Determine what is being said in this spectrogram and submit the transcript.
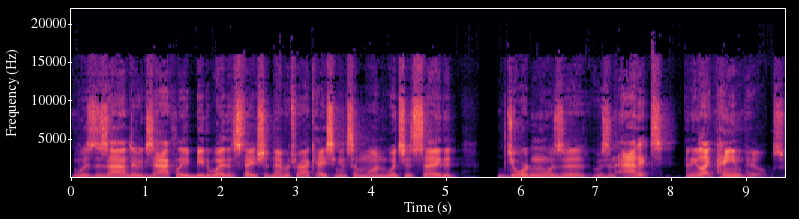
was designed to exactly be the way the state should never try a case against someone, which is say that Jordan was a was an addict and he liked pain pills.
